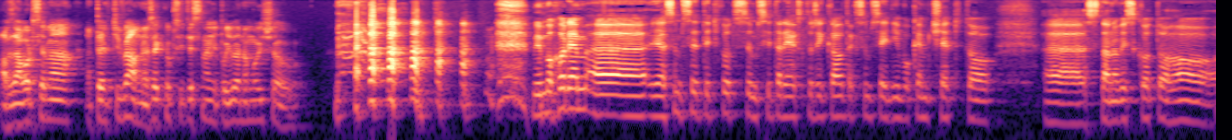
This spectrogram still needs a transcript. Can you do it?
a v závorce má, a ten vtip vám neřeknu, přijďte se na ně podívat na můj show. Mimochodem, eh, já jsem si teď, jsem si tady, jak jsi to říkal, tak jsem si jedním okem čet to eh, stanovisko toho,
